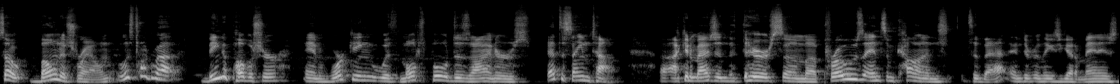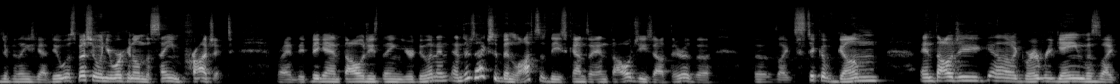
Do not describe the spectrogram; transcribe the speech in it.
So, bonus round. Let's talk about being a publisher and working with multiple designers at the same time. Uh, I can imagine that there are some uh, pros and some cons to that, and different things you got to manage, different things you got to deal with, especially when you're working on the same project, right? The big anthology thing you're doing, and, and there's actually been lots of these kinds of anthologies out there. The the like stick of gum anthology, uh, like where every game was like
